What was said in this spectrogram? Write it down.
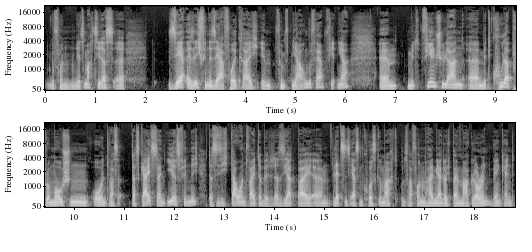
gefunden und jetzt macht sie das äh, sehr, also ich finde sehr erfolgreich im fünften Jahr ungefähr, vierten Jahr, ähm, mit vielen Schülern, äh, mit cooler Promotion und was das Geilste an ihr ist, finde ich, dass sie sich dauernd weiterbildet. Also sie hat bei ähm, letztens erst einen Kurs gemacht und zwar vor einem halben Jahr, glaube ich, bei Mark Lauren, wer ihn kennt.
